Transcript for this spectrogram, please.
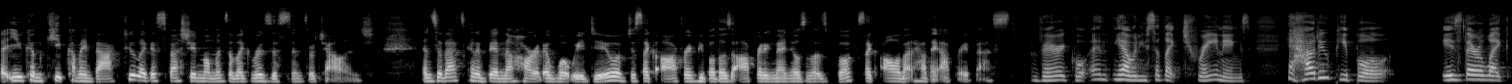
that you can keep coming back to, like, especially in moments of like resistance or challenge. And so that's kind of been the heart of what we do of just like offering people those operating manuals and those books, like all about how they operate best. Very cool. And yeah, when you said like trainings, yeah, how do people is there like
